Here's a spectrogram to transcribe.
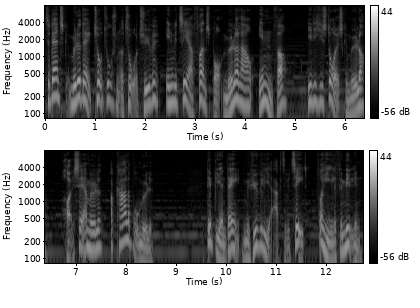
Til Dansk Mølledag 2022 inviterer Fredensborg Møllerlag indenfor i de historiske møller, Højsager Mølle og Karlebro Mølle. Det bliver en dag med hyggelig aktivitet for hele familien.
